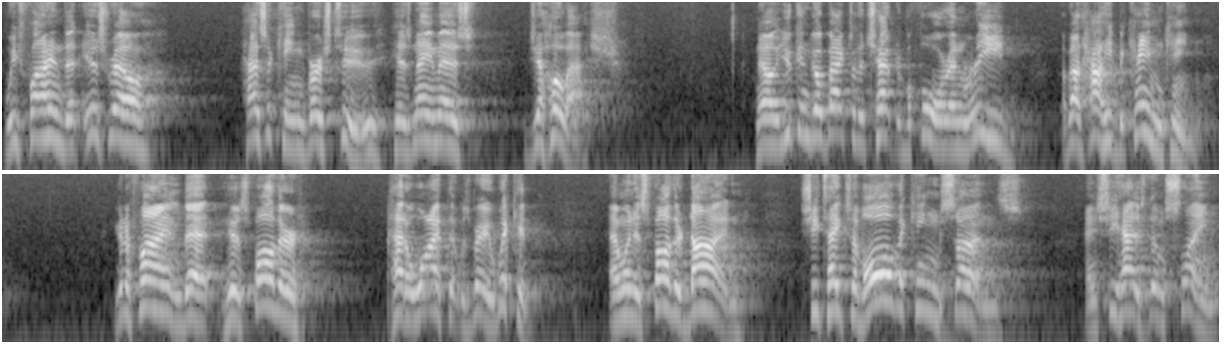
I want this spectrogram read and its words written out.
we find that Israel has a king, verse 2. His name is Jehoash. Now, you can go back to the chapter before and read about how he became king. You're going to find that his father had a wife that was very wicked. And when his father died, she takes of all the king's sons and she has them slain.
